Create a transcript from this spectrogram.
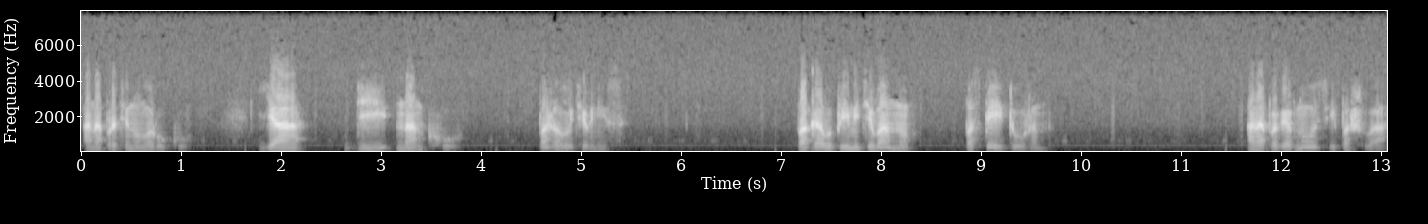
Она протянула руку. «Я Ди Нангху. Пожалуйте вниз. Пока вы примете ванну, поспеет ужин». Она повернулась и пошла.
